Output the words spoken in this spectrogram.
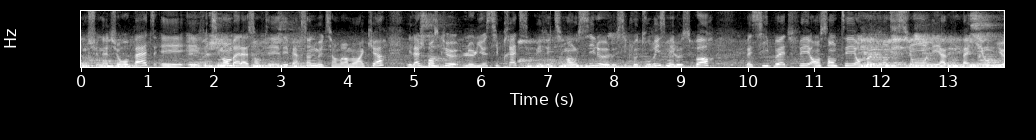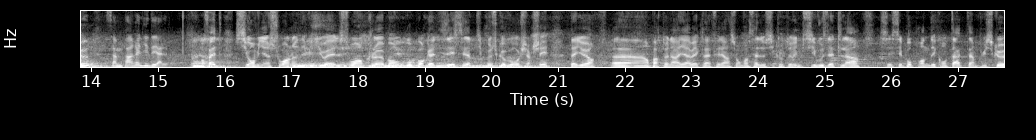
Donc, je suis naturopathe et, effectivement, bah, la santé des personnes me tient vraiment à cœur. Et là, je pense que le lieu s'y prête. Effectivement aussi, le cyclotourisme et le sport bah, s'il peut être fait en santé, en bonne condition et accompagné au mieux, ça me paraît l'idéal. En fait, si on vient soit en individuel, soit en club, en groupe organisé, c'est un petit peu ce que vous recherchez. D'ailleurs, euh, en partenariat avec la Fédération française de cyclotourisme, si vous êtes là, c'est pour prendre des contacts, hein, puisque euh,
